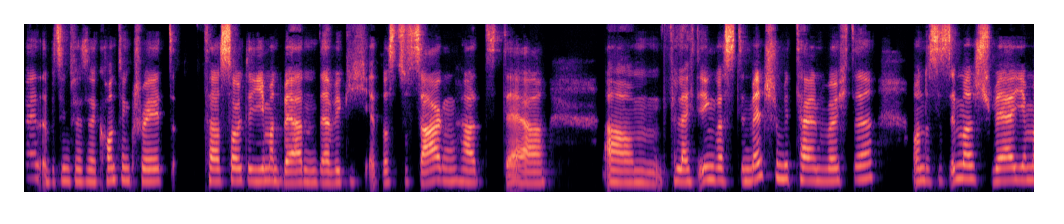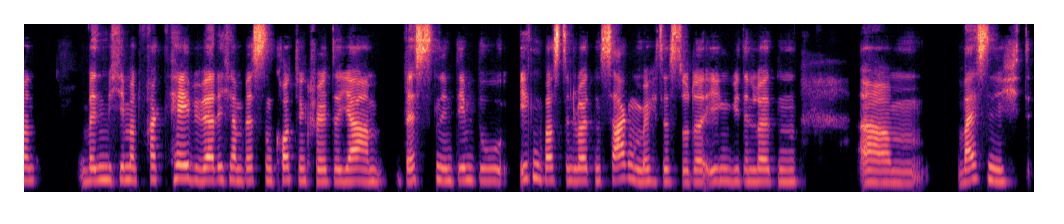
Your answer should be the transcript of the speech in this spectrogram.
bzw. Content Creator sollte jemand werden, der wirklich etwas zu sagen hat, der ähm, vielleicht irgendwas den Menschen mitteilen möchte. Und es ist immer schwer, jemand, wenn mich jemand fragt, hey, wie werde ich am besten Content Creator? Ja, am besten, indem du irgendwas den Leuten sagen möchtest oder irgendwie den Leuten ähm, weiß nicht,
